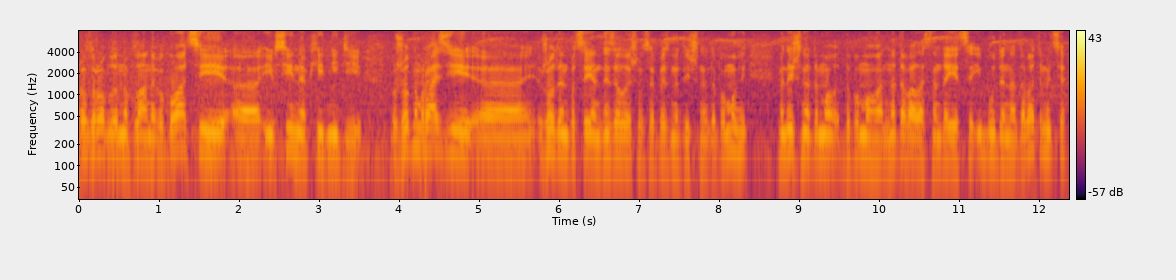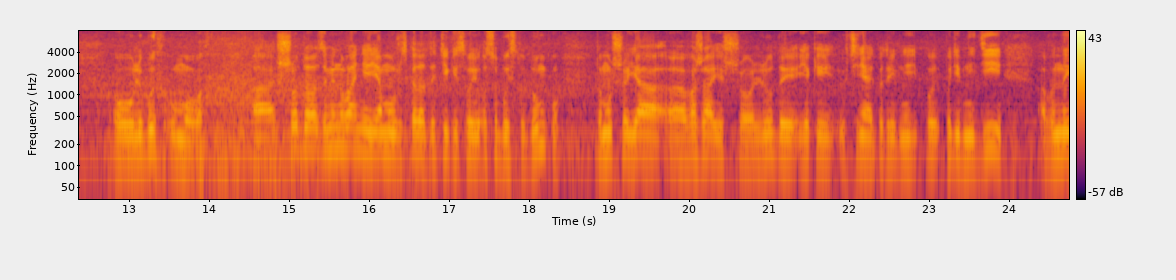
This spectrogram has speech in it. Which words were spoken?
розроблено план евакуації е, і всі необхідні дії. В жодному разі е, жоден пацієнт не залишився без медичної допомоги. Медична допомога надавалась, надається і буде надаватиметься у будь-яких умовах. Щодо замінування, я можу сказати тільки свою особисту думку, тому що я е, вважаю, що люди, які вчиняють потрібні подібні дії, вони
